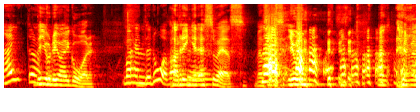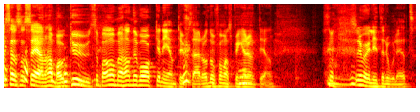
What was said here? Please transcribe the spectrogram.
Nej, det, det gjorde jag igår. Vad händer då? Varför? Han ringer SOS. Men sen, jo, men, men, sen så säger han, han bara gud, så bara, ja, men han är vaken igen typ så här och då får man springa mm. runt igen. så det var ju lite roligt.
